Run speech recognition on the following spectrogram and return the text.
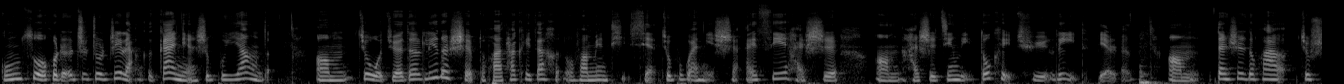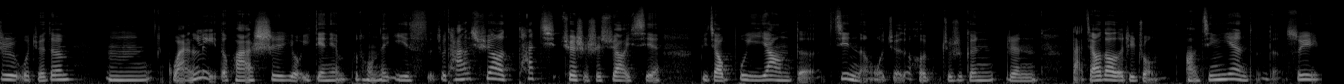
工作，或者这就这两个概念是不一样的。嗯，就我觉得 leadership 的话，它可以在很多方面体现。就不管你是 IC 还是嗯还是经理，都可以去 lead 别人。嗯，但是的话，就是我觉得。嗯，管理的话是有一点点不同的意思，就它需要，它确实是需要一些比较不一样的技能，我觉得和就是跟人打交道的这种啊经验等等。所以，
